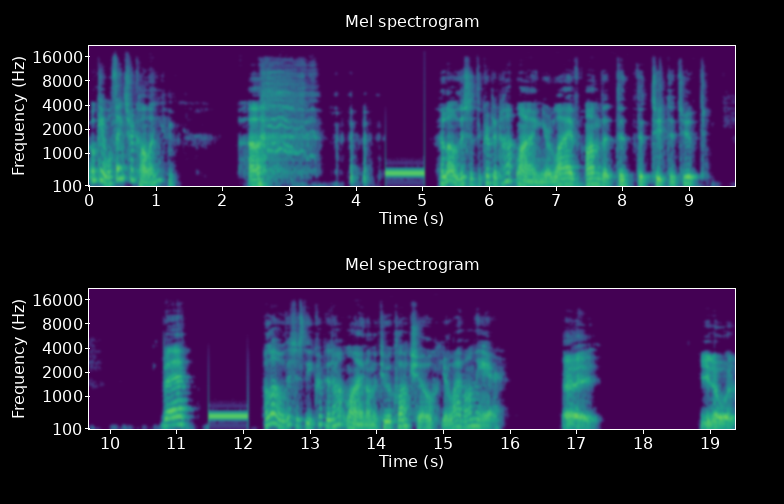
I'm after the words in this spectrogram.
Okay, well, thanks for calling. Uh. Hello, this is the Cryptid Hotline. You're live on the the the two the two. But hello, this is the Cryptid Hotline on the two o'clock show. You're live on the air. Hey. You know what,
